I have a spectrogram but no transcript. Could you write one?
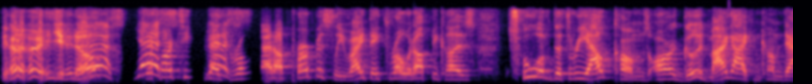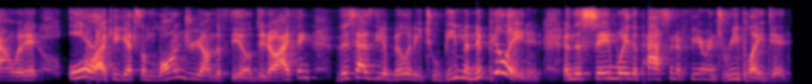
you know, yes, yes, there are teams that yes. throw that up purposely, right? They throw it up because two of the three outcomes are good. My guy can come down with it, or I could get some laundry on the field. You know, I think this has the ability to be manipulated in the same way the pass interference replay did.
